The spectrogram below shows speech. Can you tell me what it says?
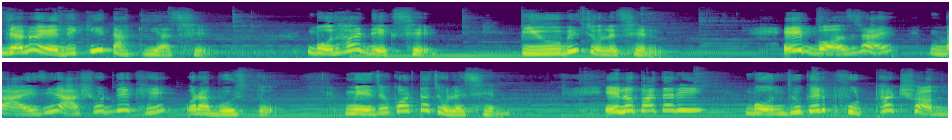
যেন এদিকেই তাকিয়ে আছে। বোধহয় দেখছে। পিউবি চলেছেন। এই বজরায় বাইজির আসর দেখে ওরা বুঝতো, মেজকর্তা চলেছেন। এলোপাতারি বন্দুকের ফুটফাট শব্দ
